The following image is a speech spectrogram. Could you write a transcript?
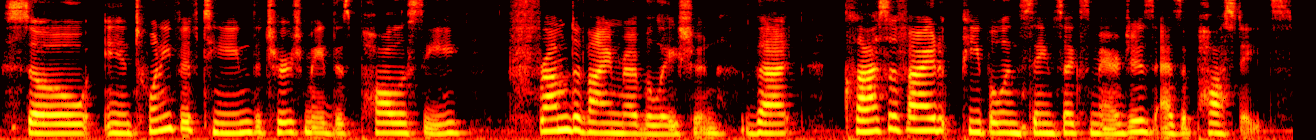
so in 2015 the church made this policy from divine revelation that classified people in same sex marriages as apostates.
